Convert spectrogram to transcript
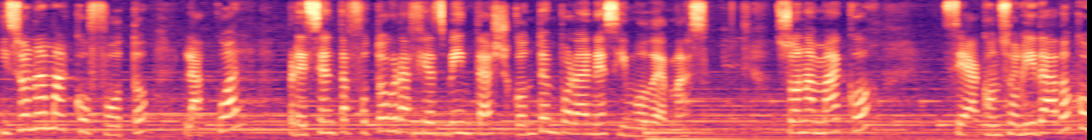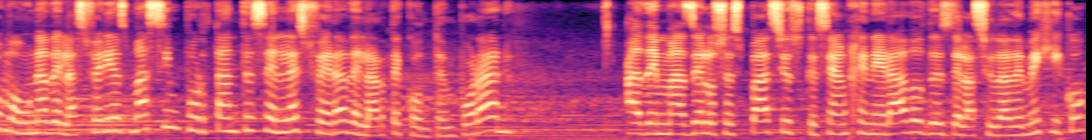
y Sonamaco Foto, la cual presenta fotografías vintage, contemporáneas y modernas. Sonamaco se ha consolidado como una de las ferias más importantes en la esfera del arte contemporáneo además de los espacios que se han generado desde la Ciudad de México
